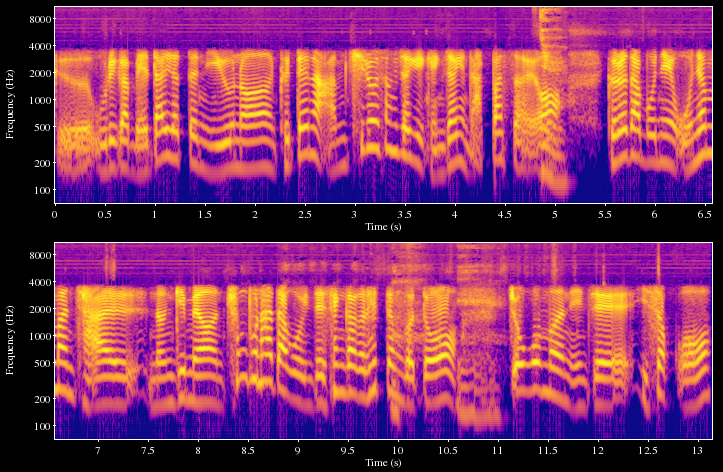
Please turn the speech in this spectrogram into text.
그 우리가 매달렸던 이유는 그때는 암 치료 성적이 굉장히 나빴어요. 예. 그러다 보니 5년만 잘 넘기면 충분하다고 이제 생각을 했던 아, 것도 예. 조금은 이제 있었고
